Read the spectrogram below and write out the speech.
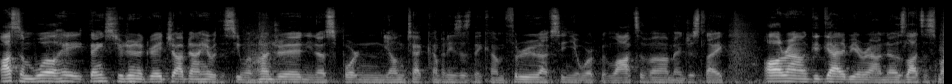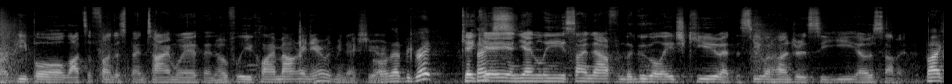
Awesome. Well, hey, thanks. You're doing a great job down here with the C100, you know, supporting young tech companies as they come through. I've seen you work with lots of them and just like all around good guy to be around, knows lots of smart people, lots of fun to spend time with, and hopefully you climb Mount Rainier with me next year. Oh, that'd be great. KK Thanks. and Yen Lee signed out from the Google HQ at the C100 CEO Summit. Bye.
